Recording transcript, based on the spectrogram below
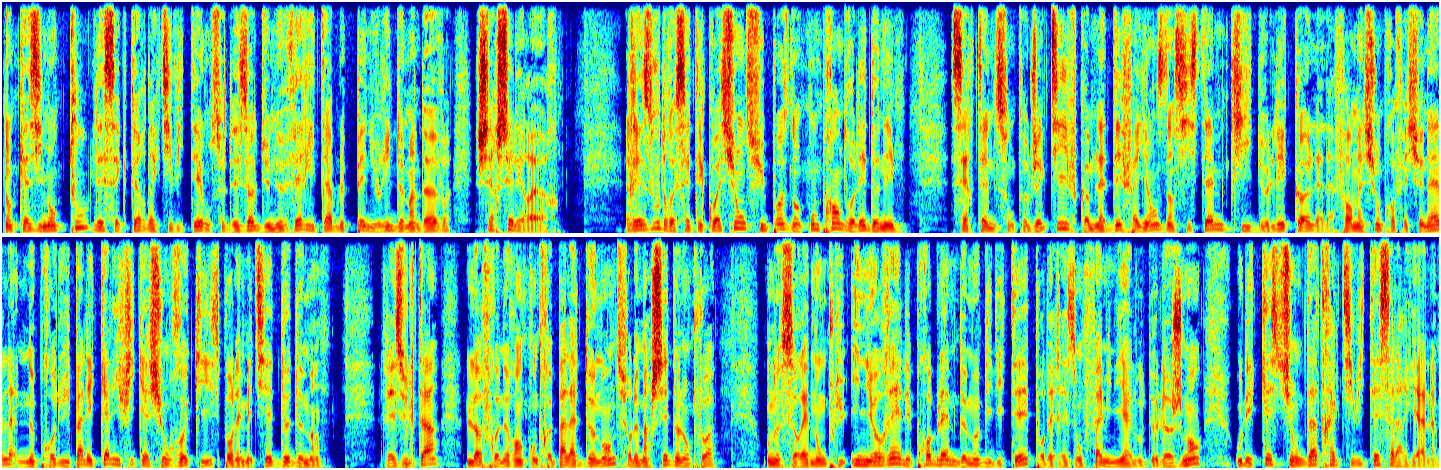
Dans quasiment tous les secteurs d'activité, on se désole d'une véritable pénurie de main-d'œuvre. Cherchez l'erreur. Résoudre cette équation suppose d'en comprendre les données. Certaines sont objectives, comme la défaillance d'un système qui, de l'école à la formation professionnelle, ne produit pas les qualifications requises pour les métiers de demain. Résultat, l'offre ne rencontre pas la demande sur le marché de l'emploi. On ne saurait non plus ignorer les problèmes de mobilité pour des raisons familiales ou de logement, ou les questions d'attractivité salariale.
